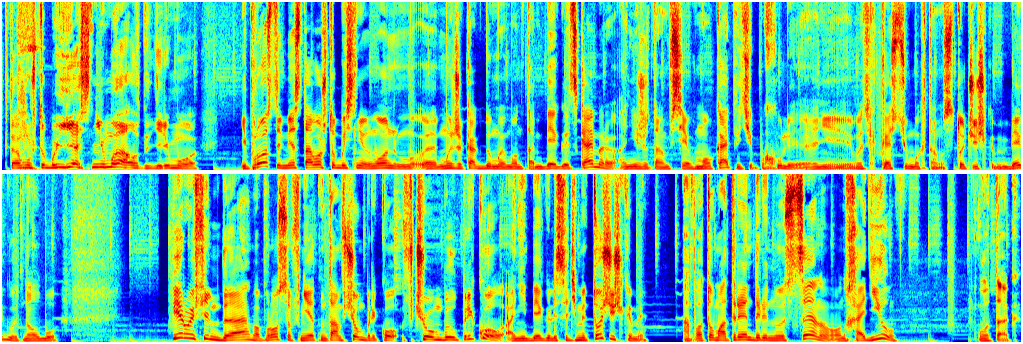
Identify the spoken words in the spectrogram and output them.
к тому, чтобы я снимал это дерьмо. И просто вместо того, чтобы с ним... Он, э, мы же как думаем, он там бегает с камерой, они же там все в мокапе, типа хули, они в этих костюмах там с точечками бегают на лбу. Первый фильм, да, вопросов нет. Но там в чем прикол? В чем был прикол? Они бегали с этими точечками, а потом отрендеренную сцену он ходил вот так.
